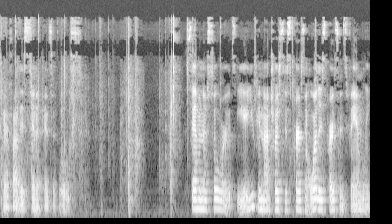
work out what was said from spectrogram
Clarify this Ten of Pentacles. Seven of Swords. Yeah, you cannot trust this person or this person's family.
